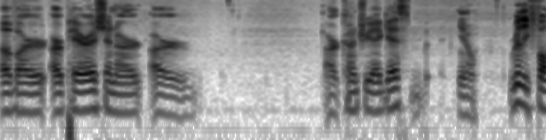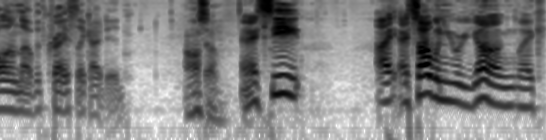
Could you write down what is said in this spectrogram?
of our, our parish and our our our country, I guess, you know, really fall in love with Christ like I did. Awesome. And I see, I, I saw when you were young, like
